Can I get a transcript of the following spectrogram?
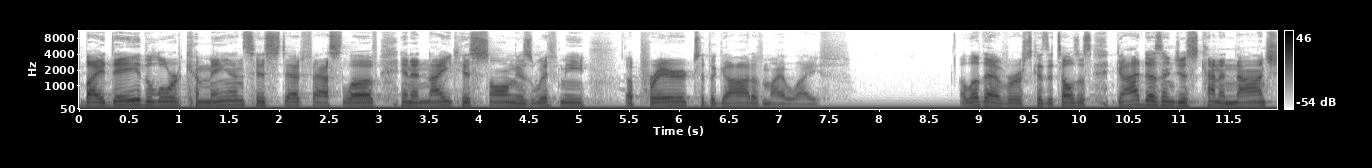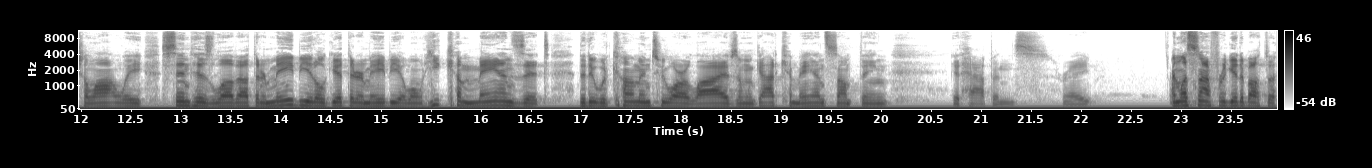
By day the Lord commands his steadfast love, and at night his song is with me, a prayer to the God of my life. I love that verse because it tells us God doesn't just kind of nonchalantly send his love out there. Maybe it'll get there, maybe it won't. He commands it that it would come into our lives. And when God commands something, it happens, right? And let's not forget about the,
